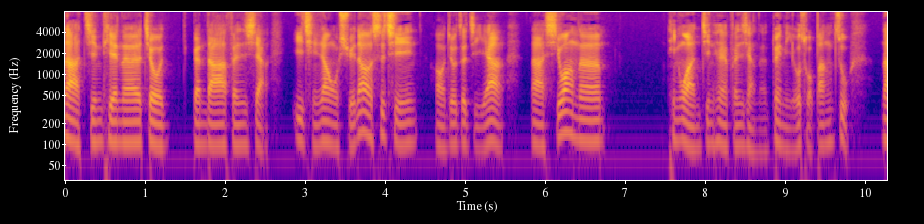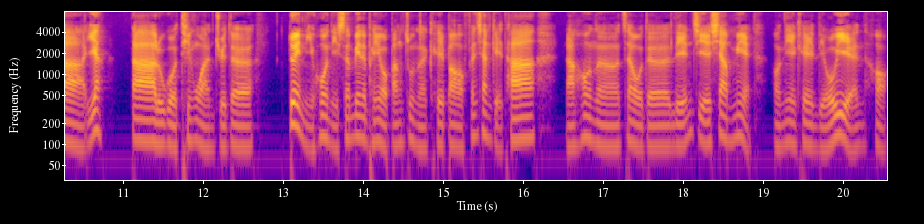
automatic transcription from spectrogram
那今天呢，就跟大家分享疫情让我学到的事情哦，就这几样。那希望呢，听完今天的分享呢，对你有所帮助。那一样，大家如果听完觉得对你或你身边的朋友帮助呢，可以帮我分享给他。然后呢，在我的连接下面哦，你也可以留言哈，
